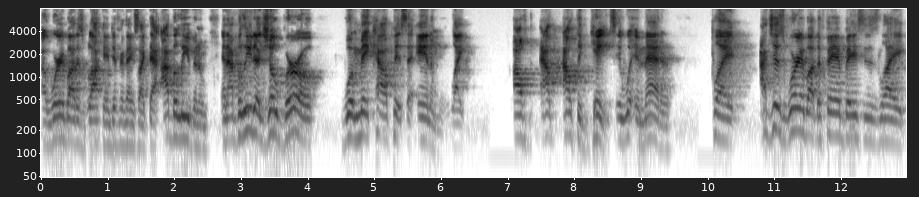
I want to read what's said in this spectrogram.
I worry about his blocking and different things like that. I believe in him, and I believe that Joe Burrow will make Kyle Pitts an animal, like out out out the gates. It wouldn't matter, but I just worry about the fan base's like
